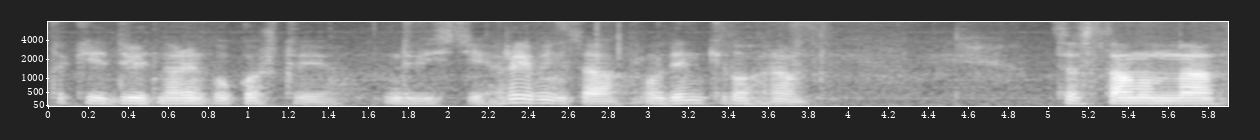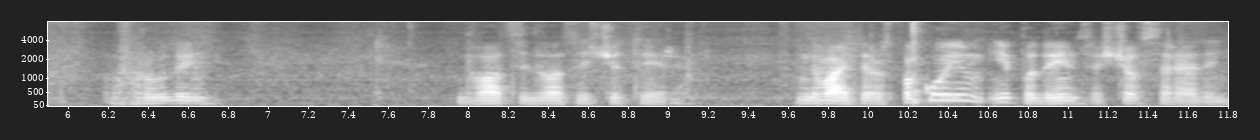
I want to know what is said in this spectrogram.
такий дріт на ринку коштує 200 гривень за 1 кг. Це станом на грудень 2024. Давайте розпакуємо і подивимося, що всередині.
